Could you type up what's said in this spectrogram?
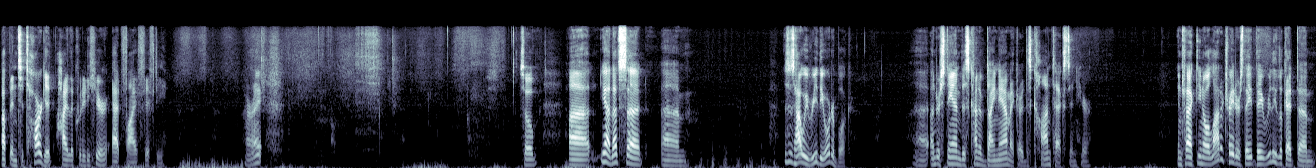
up into target high liquidity here at 550. All right. So, uh, yeah, that's uh, um, this is how we read the order book. Uh, understand this kind of dynamic or this context in here. In fact, you know, a lot of traders, they, they really look at um,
